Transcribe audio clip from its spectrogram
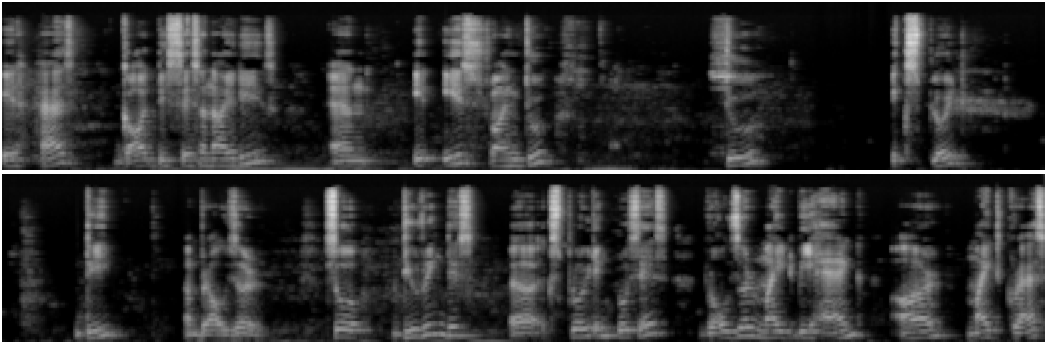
it has got the session IDs and it is trying to to exploit the uh, browser. So during this uh, exploiting process browser might be hang or might crash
